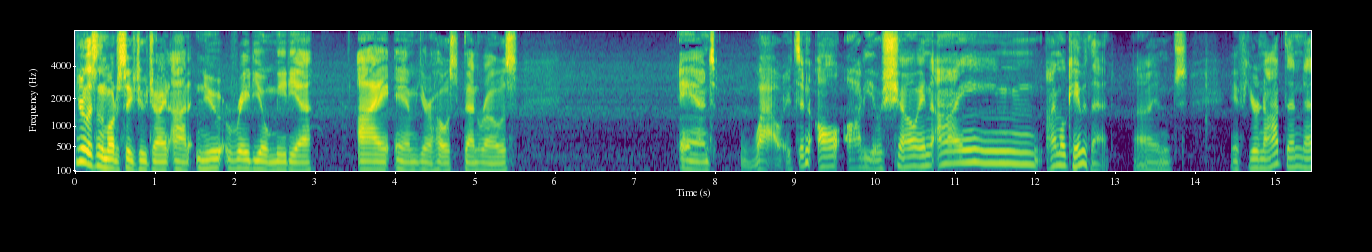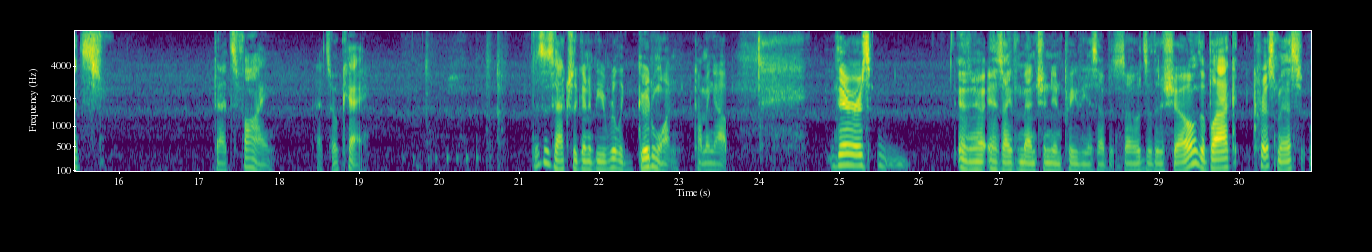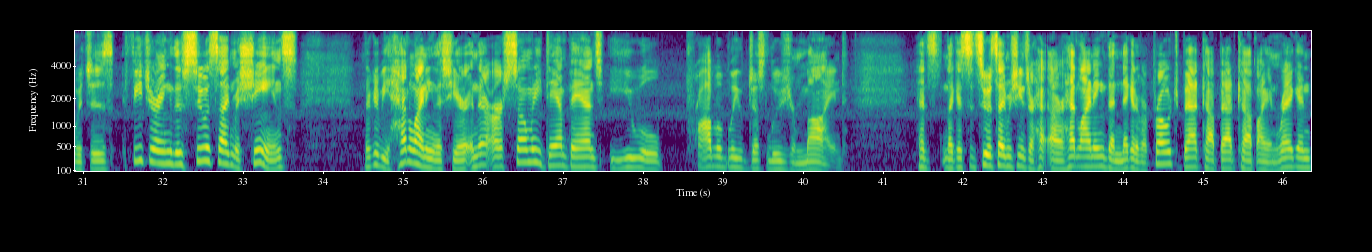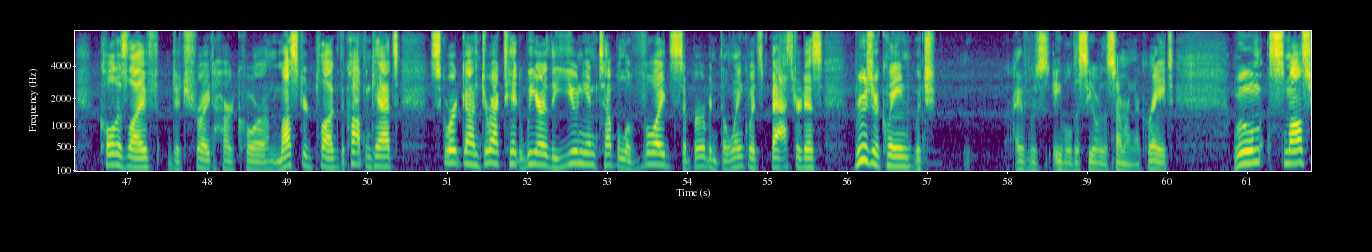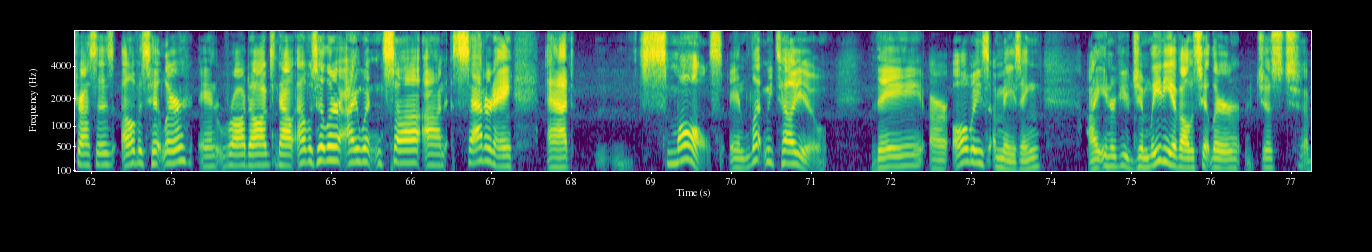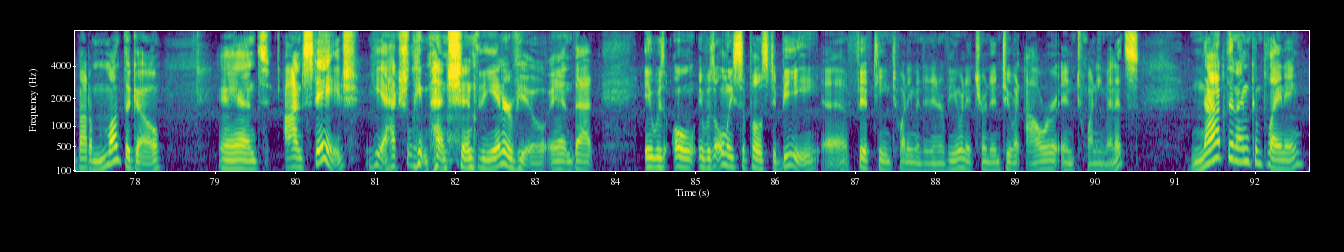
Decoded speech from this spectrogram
You're listening to Motor City Juke Joint on New Radio Media. I am your host, Ben Rose. And wow, it's an all audio show, and I'm I'm okay with that. And if you're not, then that's that's fine. That's okay. This is actually going to be a really good one coming up. There's as I've mentioned in previous episodes of the show, the Black Christmas, which is featuring the Suicide Machines. They're going to be headlining this year, and there are so many damn bands you will probably just lose your mind. Heads, like I said, Suicide Machines are, are headlining, then Negative Approach, Bad Cop, Bad Cop, Iron Reagan, Cold as Life, Detroit Hardcore, Mustard Plug, The Coffin Cats, Squirt Gun, Direct Hit, We Are the Union, Temple of Void, Suburban Delinquents, Bastardus, Bruiser Queen, which I was able to see over the summer and they're great. Womb, Small Stresses, Elvis Hitler, and Raw Dogs. Now, Elvis Hitler, I went and saw on Saturday at Smalls, and let me tell you, they are always amazing. I interviewed Jim Leedy of Elvis Hitler just about a month ago, and on stage, he actually mentioned the interview and that it was it was only supposed to be a 15 20 minute interview and it turned into an hour and 20 minutes. Not that i'm complaining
